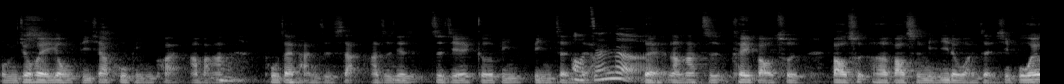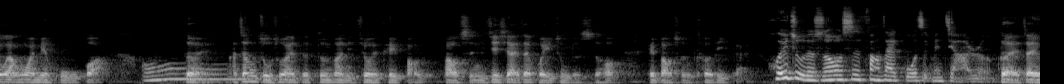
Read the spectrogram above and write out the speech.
我们就会用底下铺冰块，然后把它铺在盘子上，它、嗯、直接直接隔冰冰镇。哦，真的？对，让它只可以保存保存呃保持米粒的完整性，不会让外面糊化。哦，对啊，这样煮出来的炖饭，你就会可以保保持你接下来再回煮的时候可以保存颗粒感。回煮的时候是放在锅子里面加热，对，再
